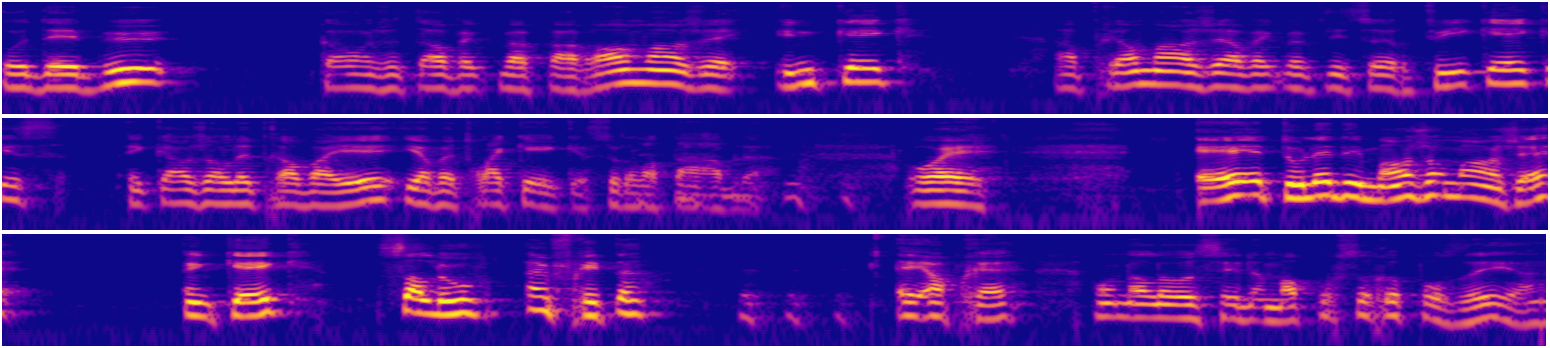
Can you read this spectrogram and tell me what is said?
Au début, quand j'étais avec mes parents, on mangeait une cake. Après, on mangeait avec ma petite soeur trois cakes. Et quand j'allais travailler, il y avait trois cakes sur la table. Ouais. Et tous les dimanches, on mangeait un cake, salut, un frite. Et après, on allait au cinéma pour se reposer. Hein.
